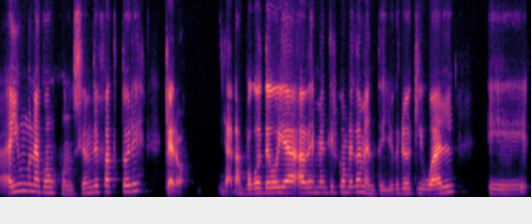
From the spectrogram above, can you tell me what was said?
hay una conjunción de factores, claro, ya tampoco te voy a, desmentir completamente, yo creo que igual eh,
